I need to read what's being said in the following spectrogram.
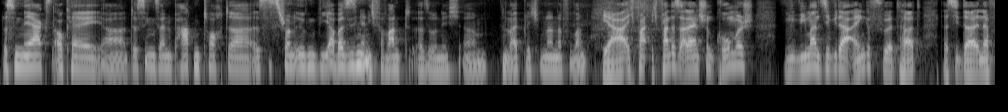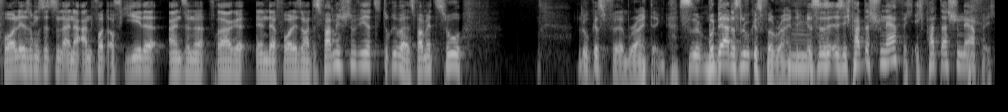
Dass du merkst, okay, ja, deswegen seine Patentochter, es ist schon irgendwie, aber sie sind ja nicht verwandt, also nicht ähm, leiblich miteinander verwandt. Ja, ich fand, ich fand es allein schon komisch, wie, wie man sie wieder eingeführt hat, dass sie da in der Vorlesung sitzt und eine Antwort auf jede einzelne Frage in der Vorlesung hat. Das war mir schon wieder zu drüber. Das war mir zu Lucasfilm Writing. Modernes Lucasfilm Writing. Es ist, ich fand das schon nervig. Ich fand das schon nervig.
